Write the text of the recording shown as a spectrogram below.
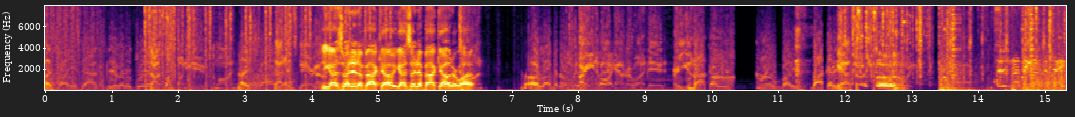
I saw you dancing your little jig. That's not funny, dude. Come on. I saw That is very. You guys ready to back out? You guys ready to back out or Come what? on. Are you gonna back out or what, dude? Are you gonna? Back out of your room, buddy. Back out of your Yeah. There is nothing left to take.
